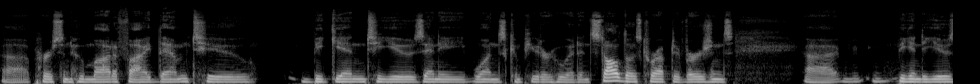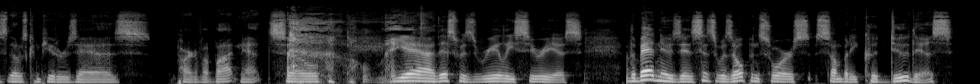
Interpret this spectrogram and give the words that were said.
uh, person who modified them to begin to use anyone's computer who had installed those corrupted versions, uh, begin to use those computers as part of a botnet. So, oh, yeah, this was really serious. The bad news is, since it was open source, somebody could do this.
